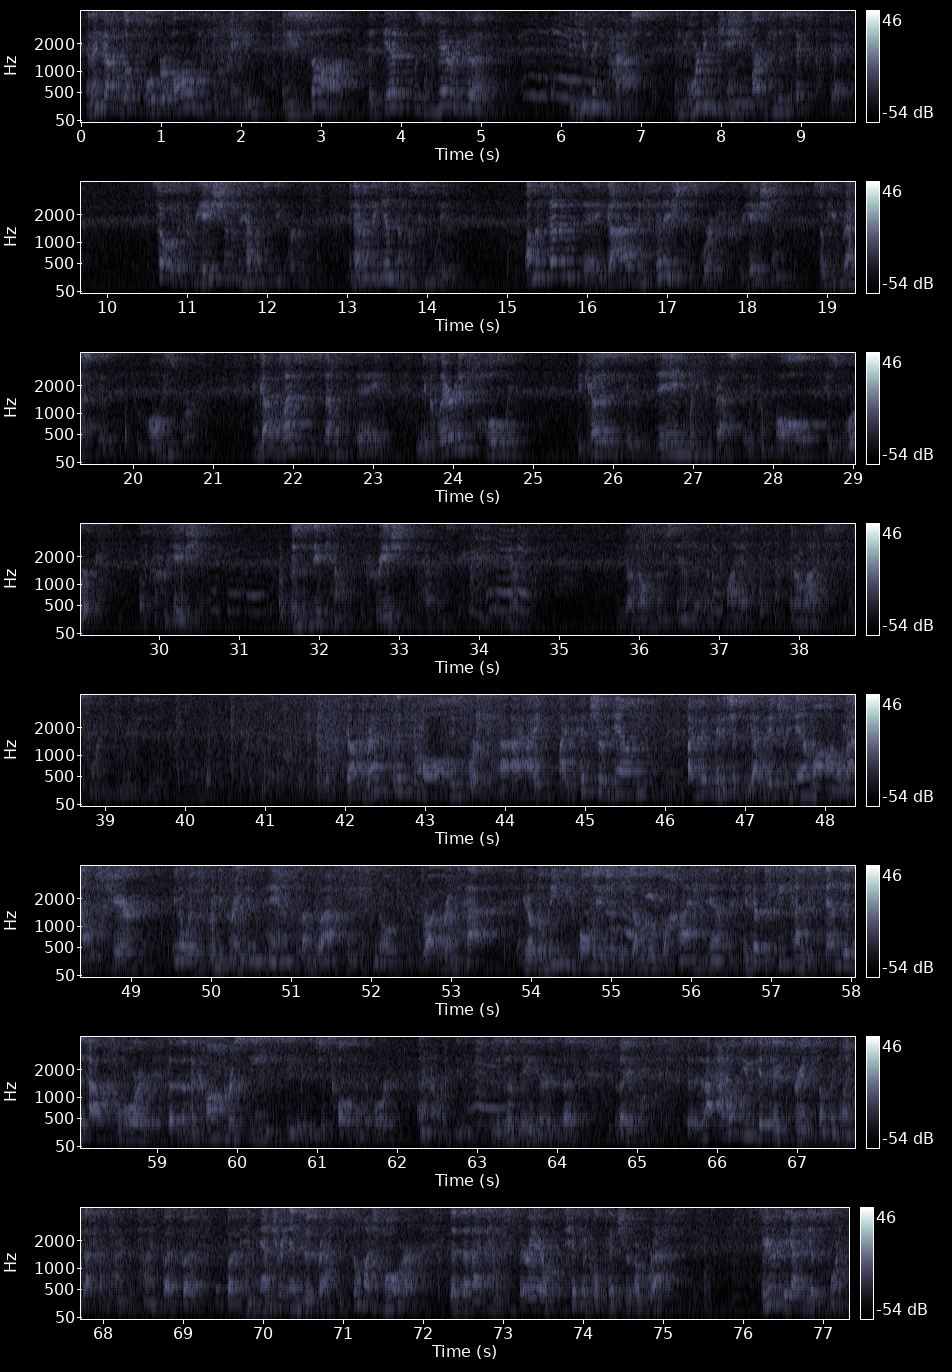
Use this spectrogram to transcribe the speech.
And then God looked over all he had made, and he saw that it was very good. And evening passed, and morning came, marking the sixth day. So the creation of the heavens and the earth, and everything in them was completed. On the seventh day, God had finished his work of creation, so he rested from all his work. And God blessed the seventh day and declared it holy, because it was the day when he rested from all his work of creation. This is the account creation of the heavens and the earth. May God help us understand it and apply it in our lives this morning. You may be seated. God rested from all his work. I, I, I picture him, I, maybe it's just me, I picture him on, a lounge chair, you know, with a fruity drink in his hand, sunglasses, you know, broad-brimmed hat, you know, the leafy foliage of the jungles behind him. He's got his feet kind of extended out toward the, the, the calm, pristine sea that he's just called into order. I don't know, is it just me or is that, they, I, hope you get to experience something like that from time to time. But, but, but him entering into his rest is so much more than, than that kind of stereotypical picture of rest. So here's the big idea this morning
